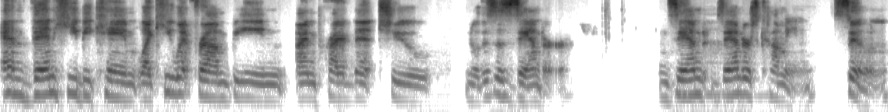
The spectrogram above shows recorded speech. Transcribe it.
And then he became like he went from being i'm pregnant to you know this is xander. Xander, xander's coming soon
